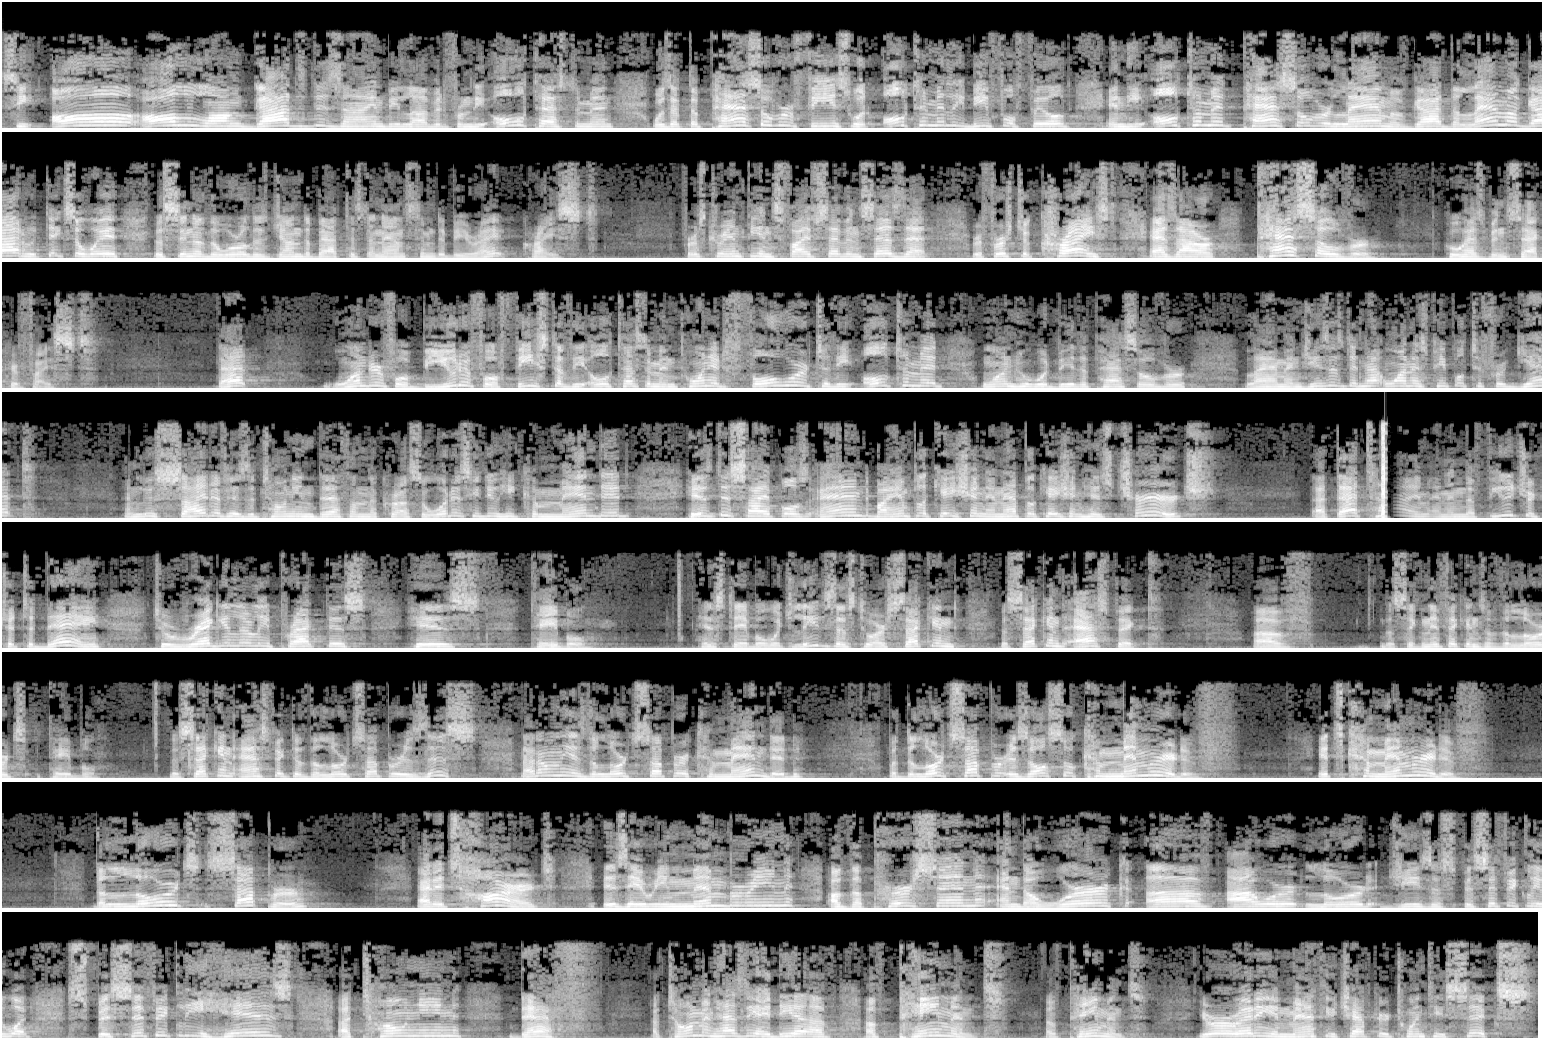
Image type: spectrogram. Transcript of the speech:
See, all, all along, God's design, beloved, from the Old Testament was that the Passover feast would ultimately be fulfilled in the ultimate Passover Lamb of God, the Lamb of God who takes away the sin of the world as John the Baptist announced him to be, right? Christ. 1 Corinthians 5 7 says that, refers to Christ as our Passover who has been sacrificed. That wonderful, beautiful feast of the Old Testament pointed forward to the ultimate one who would be the Passover lamb. And Jesus did not want his people to forget and lose sight of his atoning death on the cross. So what does he do? He commanded his disciples and by implication and application his church at that time and in the future to today to regularly practice his table. His table, which leads us to our second, the second aspect of the significance of the Lord's table. The second aspect of the Lord's Supper is this. Not only is the Lord's Supper commanded, but the Lord's Supper is also commemorative. It's commemorative. The Lord's Supper, at its heart, is a remembering of the person and the work of our Lord Jesus. Specifically what? Specifically His atoning death. Atonement has the idea of, of payment, of payment. You're already in Matthew chapter 26.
